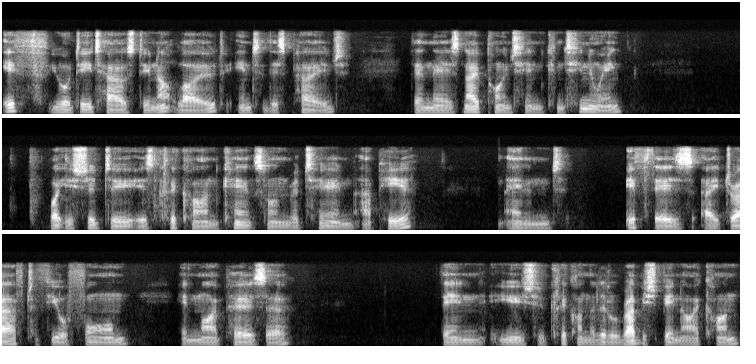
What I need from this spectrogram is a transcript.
if your details do not load into this page, then there's no point in continuing. What you should do is click on cancel and return up here. And if there's a draft of your form in My PIRSA, then you should click on the little rubbish bin icon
